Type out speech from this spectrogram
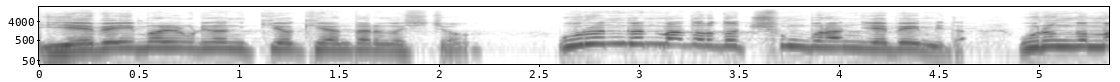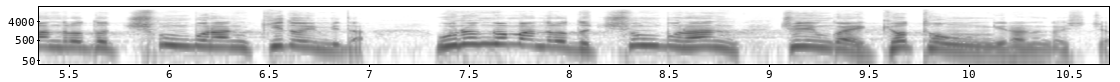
예배임을 우리는 기억해야 한다는 것이죠. 우는 것만으로도 충분한 예배입니다. 우는 것만으로도 충분한 기도입니다. 우는 것만으로도 충분한 주님과의 교통이라는 것이죠.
